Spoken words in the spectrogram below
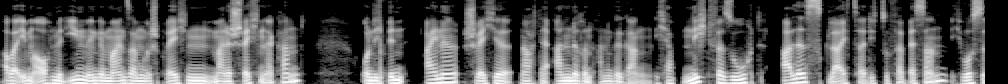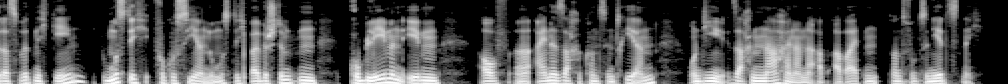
aber eben auch mit ihm in gemeinsamen Gesprächen meine Schwächen erkannt. Und ich bin eine Schwäche nach der anderen angegangen. Ich habe nicht versucht, alles gleichzeitig zu verbessern. Ich wusste, das wird nicht gehen. Du musst dich fokussieren. Du musst dich bei bestimmten Problemen eben auf äh, eine Sache konzentrieren und die Sachen nacheinander abarbeiten, sonst funktioniert es nicht.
